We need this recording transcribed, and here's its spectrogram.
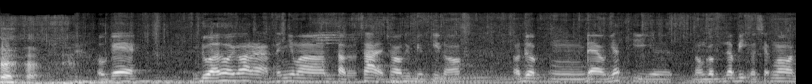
Ok. Đùa thôi các bạn ạ. Nhưng mà tẩm làm sao để cho cái miếng thịt nó nó được ừ, đều nhất thì nó ngấm gia vị nó sẽ ngon.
